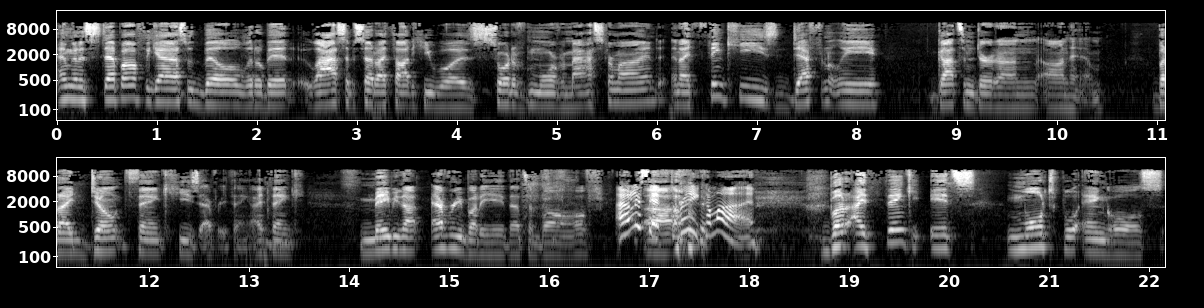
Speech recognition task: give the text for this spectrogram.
am going to step off the gas with Bill a little bit. Last episode, I thought he was sort of more of a mastermind, and I think he's definitely got some dirt on on him. But I don't think he's everything. I think maybe not everybody that's involved, I only said Uh, three. Come on. but I think it's multiple angles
